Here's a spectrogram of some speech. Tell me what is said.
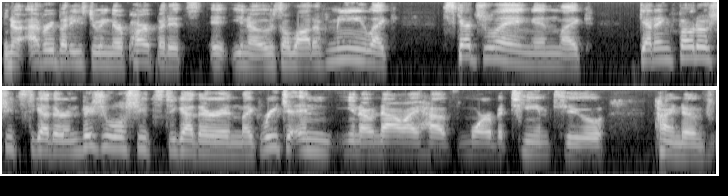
you know everybody's doing their part but it's it you know it was a lot of me like scheduling and like getting photo shoots together and visual shoots together and like reach and you know now i have more of a team to kind of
